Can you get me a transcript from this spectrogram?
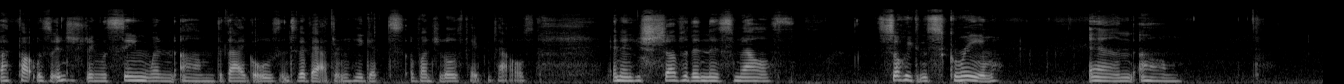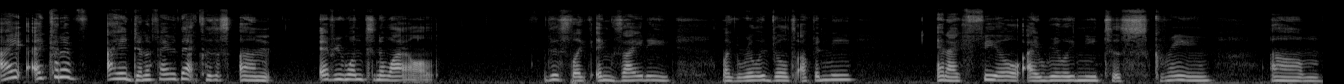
I thought was interesting the scene when um, the guy goes into the bathroom and he gets a bunch of those paper towels, and then he shoves it in his mouth so he can scream, and um, I I kind of I identify with that because um, every once in a while this like anxiety like really builds up in me and I feel I really need to scream um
